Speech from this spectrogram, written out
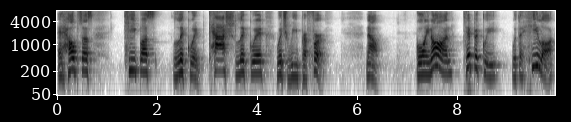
It helps us keep us liquid, cash liquid, which we prefer. Now, going on, typically with a HELOC,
